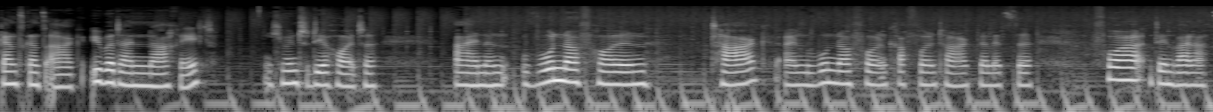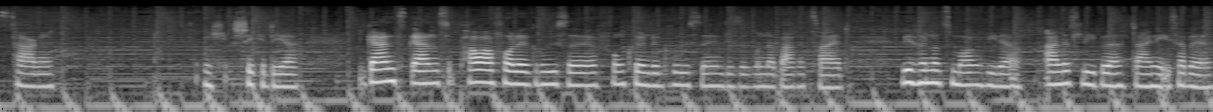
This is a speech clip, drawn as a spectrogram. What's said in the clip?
ganz, ganz arg über deine Nachricht. Ich wünsche dir heute einen wundervollen Tag, einen wundervollen, kraftvollen Tag, der letzte vor den Weihnachtstagen. Ich schicke dir ganz, ganz powervolle Grüße, funkelnde Grüße in diese wunderbare Zeit. Wir hören uns morgen wieder. Alles Liebe, deine Isabel.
